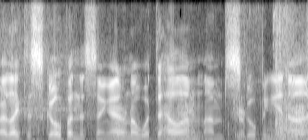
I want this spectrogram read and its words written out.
I like the scope on this thing. I don't know what the hell I'm, I'm scoping in on.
